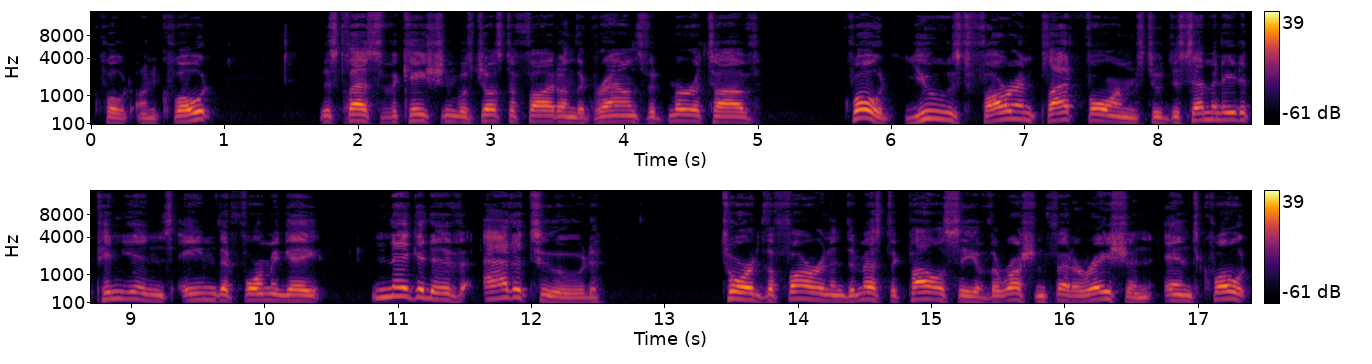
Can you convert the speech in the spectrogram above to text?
quote unquote. This classification was justified on the grounds that Muratov, quote, used foreign platforms to disseminate opinions aimed at forming a negative attitude toward the foreign and domestic policy of the Russian Federation, end quote.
